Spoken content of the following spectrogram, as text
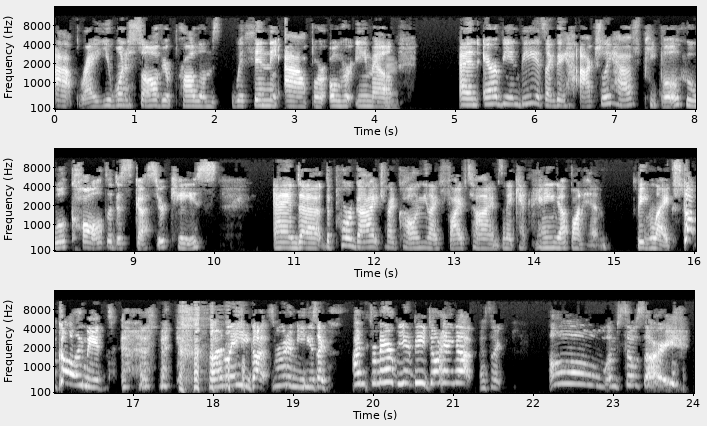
app, right? You want to solve your problems within the app or over email. Right. And Airbnb is like they actually have people who will call to discuss your case. And uh, the poor guy tried calling me like five times and I kept hanging up on him, being like, stop calling me. Finally, he got through to me. He's like, I'm from Airbnb. Don't hang up. I was like, oh, I'm so sorry.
